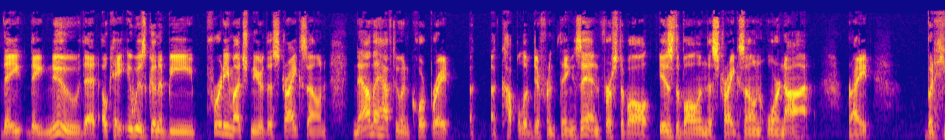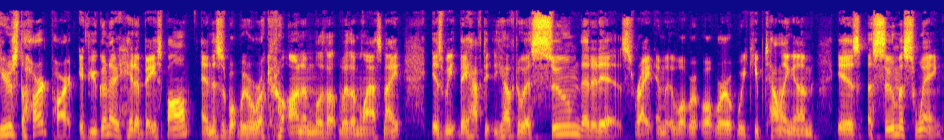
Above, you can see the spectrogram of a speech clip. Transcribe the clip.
they they knew that okay, it was going to be pretty much near the strike zone. Now they have to incorporate a, a couple of different things in. First of all, is the ball in the strike zone or not? Right But here's the hard part: if you're going to hit a baseball, and this is what we were working on them with with them last night, is we they have to you have to assume that it is right, and what we're what we're we keep telling them is assume a swing,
